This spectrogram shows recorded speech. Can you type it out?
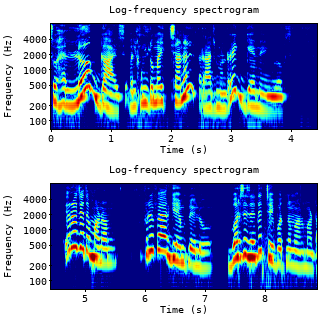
So hello guys welcome to my channel Rajahmundry gaming blogs ఈరోజైతే మనం ఫ్రీ ఫైర్ గేమ్ ప్లేలో వర్సెస్ అయితే చేయబోతున్నాం అనమాట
